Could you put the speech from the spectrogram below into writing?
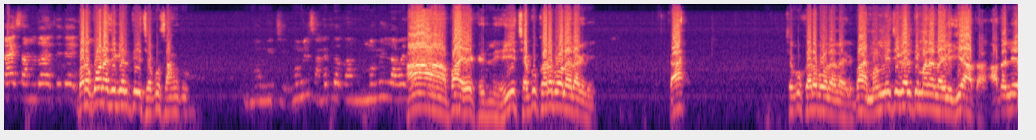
काय समजायचं ते? बरं कोणाची गेलती? छकू सांग तू. मम्मीची. मम्मी सांगितलं का मम्मी लावायचं. हा पाय हे ही छकू खरं बोलायला लागली. काय छकू खरं बोलायला लागली. पाय मम्मीची गलती म्हणायला लागली. घे आता. आता ले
